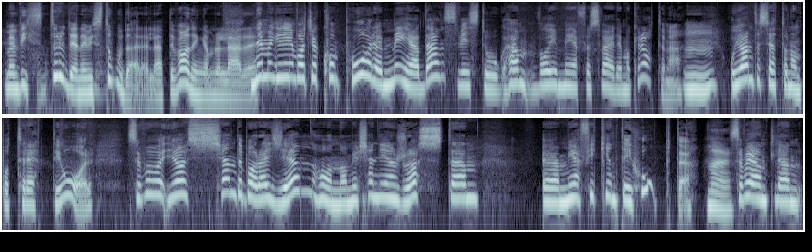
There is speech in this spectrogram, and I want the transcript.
Men visste du det när vi stod där eller att det var din gamla lärare? Nej men grejen var att jag kom på det medans vi stod, han var ju med för Sverigedemokraterna. Mm. Och jag har inte sett honom på 30 år. Så var, jag kände bara igen honom, jag kände igen rösten. Eh, Men jag fick inte ihop det. Nej. Så var egentligen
